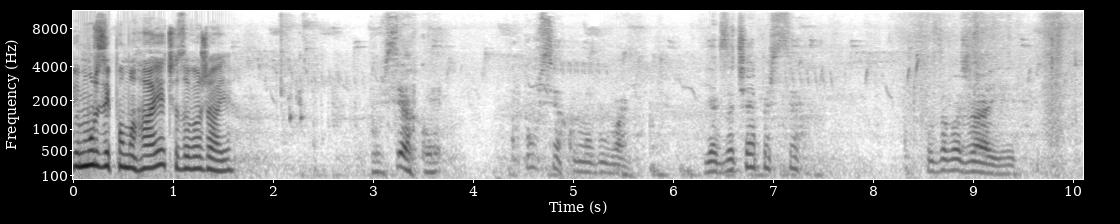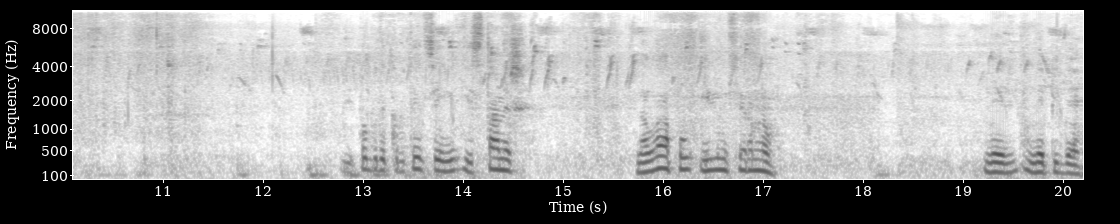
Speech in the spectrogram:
Тобі Мурзик допомагає чи заважає? По всякому, по всякому буває. Як зачепишся, то заважає. І то буде крутитися і, і станеш на лапу, і він все одно не, не піде.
